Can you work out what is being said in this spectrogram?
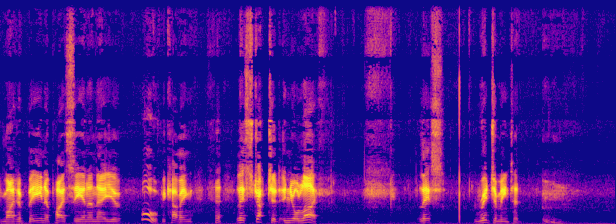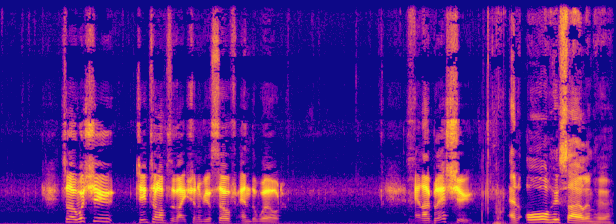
You might have been a Piscean and now you're oh, becoming less structured in your life, less regimented. so I wish you gentle observation of yourself and the world. And I bless you and all who sail in her.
